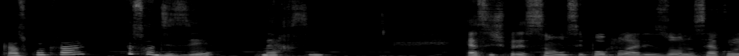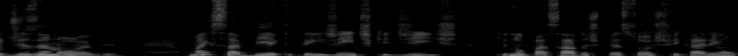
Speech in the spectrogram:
Caso contrário, é só dizer merci. Essa expressão se popularizou no século XIX, mas sabia que tem gente que diz que no passado as pessoas ficariam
